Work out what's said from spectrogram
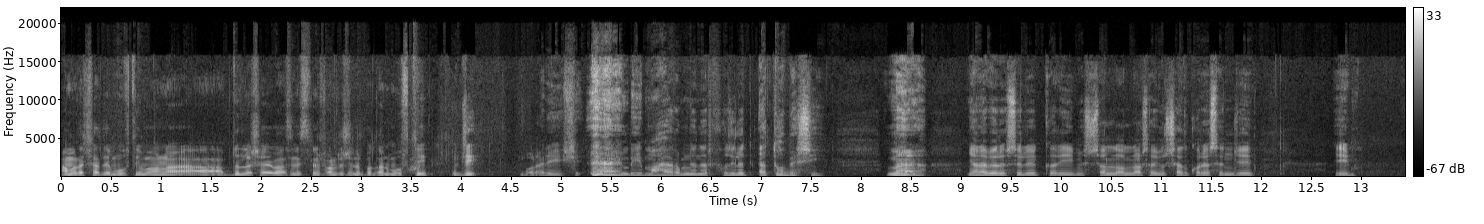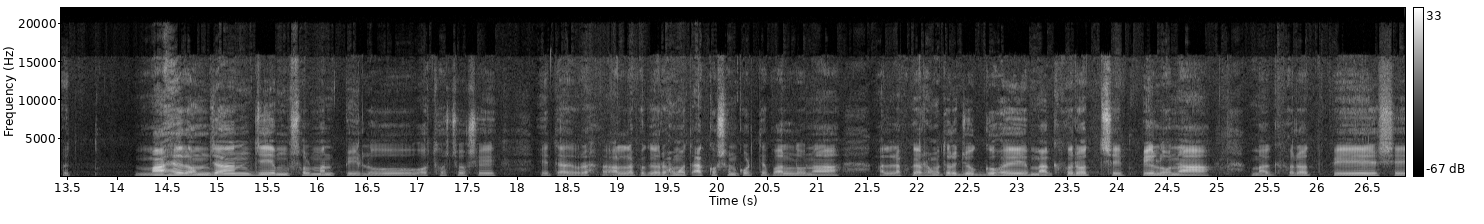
আমাদের সাথে মুফতি মাওলানা আবদুল্লাহ সাহেব আছেন, ইসলাম ফাউন্ডেশনের প্রধান মুফতি। জি, বলেন। আরে, সে- এই মাহে রমজানের ফজিলত এত বেশি। জানাবে রসুল করিম সাল্লা সাহেব ইরশাদ করেছেন যে, এই মাহে রমজান যে মুসলমান পেল, অথচ সে এটা আল্লাহ পাকের রহমত আকর্ষণ করতে পারল না। আল্লাহ পাকের রহমতের যোগ্য হয়ে মাগফরত সে পেল না। মাগফরত পেয়ে সে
